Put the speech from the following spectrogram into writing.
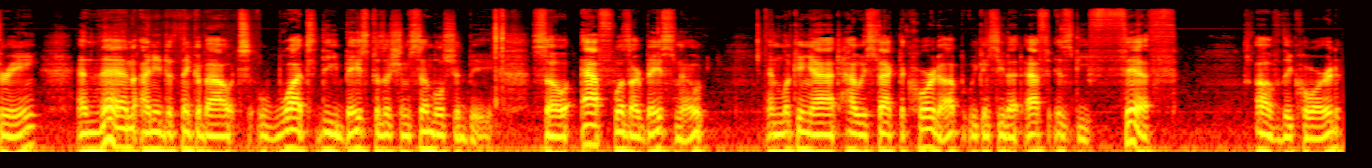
3. And then I need to think about what the bass position symbol should be. So F was our bass note, and looking at how we stack the chord up, we can see that F is the fifth of the chord.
